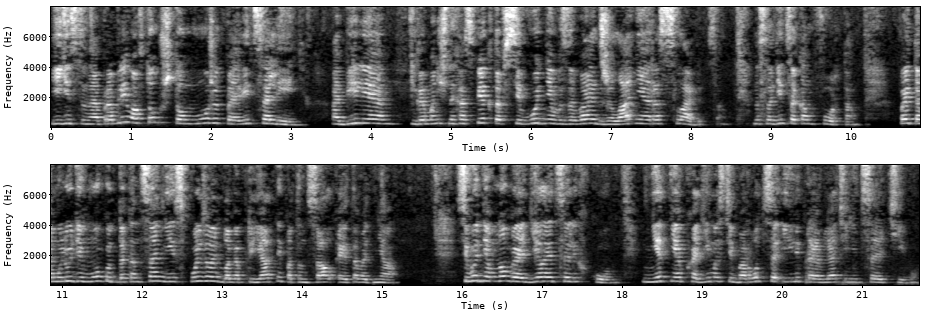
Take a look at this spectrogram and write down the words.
Единственная проблема в том, что может появиться лень. Обилие гармоничных аспектов сегодня вызывает желание расслабиться, насладиться комфортом. Поэтому люди могут до конца не использовать благоприятный потенциал этого дня. Сегодня многое делается легко, нет необходимости бороться или проявлять инициативу.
